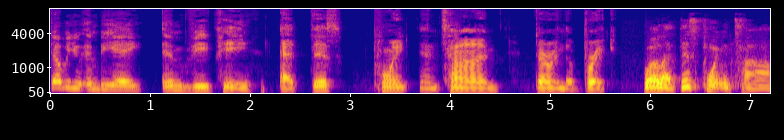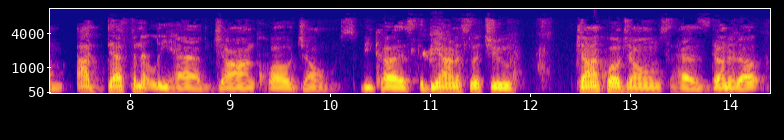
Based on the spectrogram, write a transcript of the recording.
WNBA MVP at this point in time during the break? well, at this point in time, I definitely have Jonquel Jones because, to be honest with you, Jonquel Jones has done it up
